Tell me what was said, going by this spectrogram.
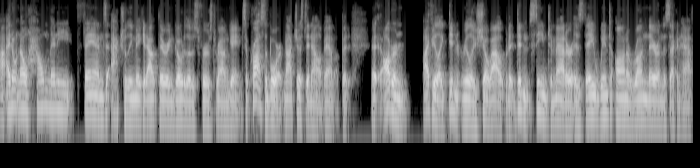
I don't know how many fans actually make it out there and go to those first round games across the board, not just in Alabama, but uh, Auburn. I feel like didn't really show out, but it didn't seem to matter as they went on a run there in the second half.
